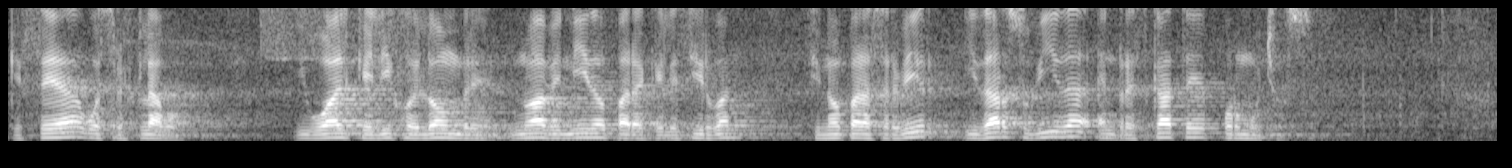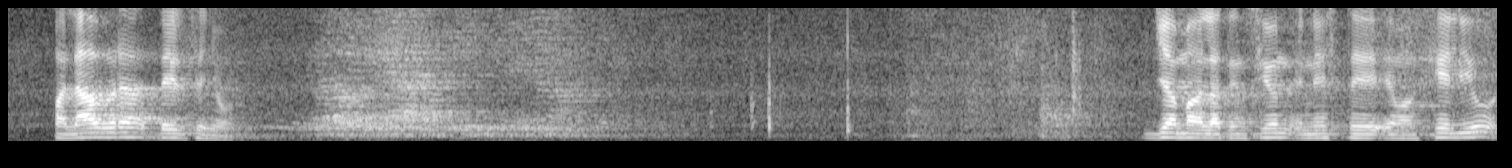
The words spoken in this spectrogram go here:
que sea vuestro esclavo, igual que el Hijo del Hombre no ha venido para que le sirvan, sino para servir y dar su vida en rescate por muchos. Palabra del Señor. Llama la atención en este Evangelio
